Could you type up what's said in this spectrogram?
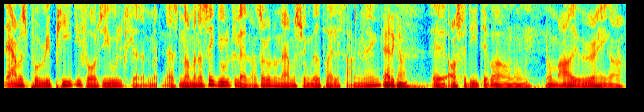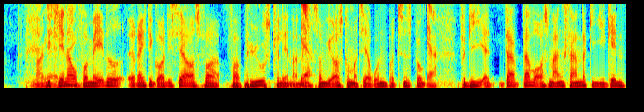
nærmest på repeat i forhold til julekalender. Men altså, når man har set julekalender, så kan du nærmest synge med på alle sangene, ikke? Ja, det kan man. Øh, også fordi det var jo nogle, nogle meget ørehængere. Mange Vi kender dem, jo formatet rigtig godt, især også for, for Pyrus-kalenderen, ja. Som vi også kommer til at runde på et tidspunkt. Ja. Fordi at der, der var også mange sange, der gik igen,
